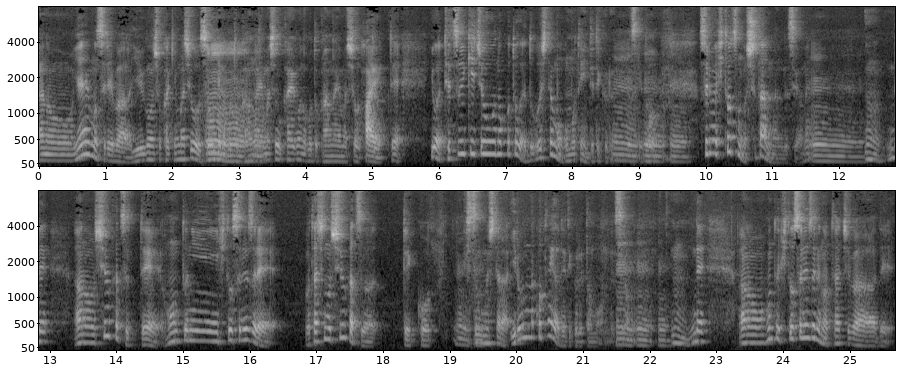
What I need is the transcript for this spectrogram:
あのややもすれば遺言書書きましょう葬儀のことを考えましょう、介護のことを考えましょうって言って、要は手続き上のことがどうしても表に出てくるんですけど、うんそれは一つの手段なんですよね、うん。であの就活って本当に人それぞれ私の就活はってこう質問したらいろんな答えが出てくると思うんですよ、うん、であの本当に人それぞれの立場で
